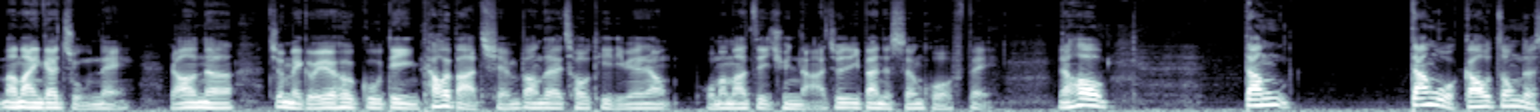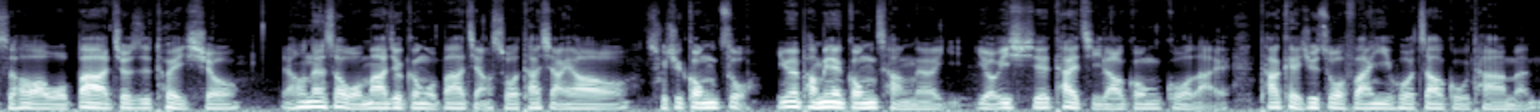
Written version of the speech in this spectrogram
妈妈应该主内，然后呢，就每个月会固定，他会把钱放在抽屉里面，让我妈妈自己去拿，就是一般的生活费，然后当当我高中的时候啊，我爸就是退休，然后那时候我妈就跟我爸讲说，她想要出去工作，因为旁边的工厂呢有一些太极劳工过来，她可以去做翻译或照顾他们。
